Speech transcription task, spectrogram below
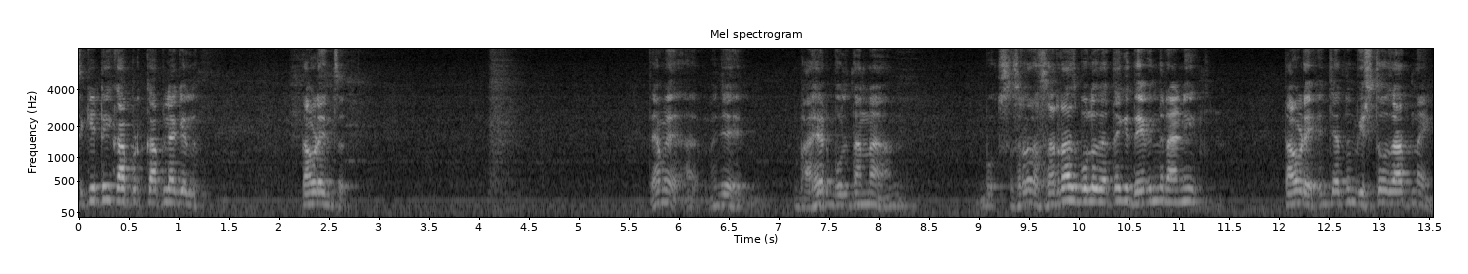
तिकीटही काप कापल्या गेलं. तावडेंचं. त्यामुळे म्हणजे बाहेर बोलताना बो- सर्रास बोललं जातं की देवेंद्र आणि तावडे यांच्यातून विस्तव जात नाही.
